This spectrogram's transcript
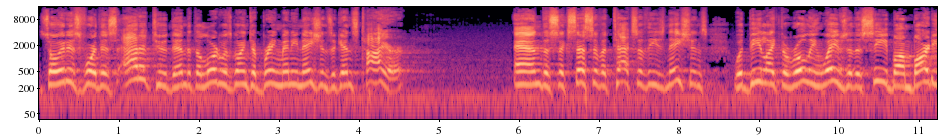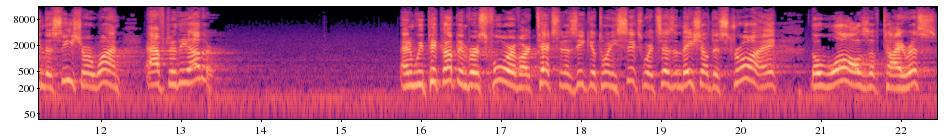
So it is for this attitude then that the Lord was going to bring many nations against Tyre. And the successive attacks of these nations would be like the rolling waves of the sea bombarding the seashore one after the other. And we pick up in verse 4 of our text in Ezekiel 26 where it says, And they shall destroy the walls of Tyrus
